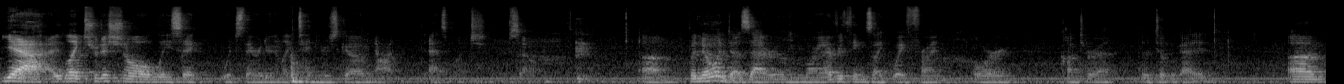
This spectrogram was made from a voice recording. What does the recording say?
Yeah, like traditional LASIK, which they were doing like ten years ago, not as much. So, um, but no one does that really anymore. Everything's like wavefront or Contoura, the topo guided. Um,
